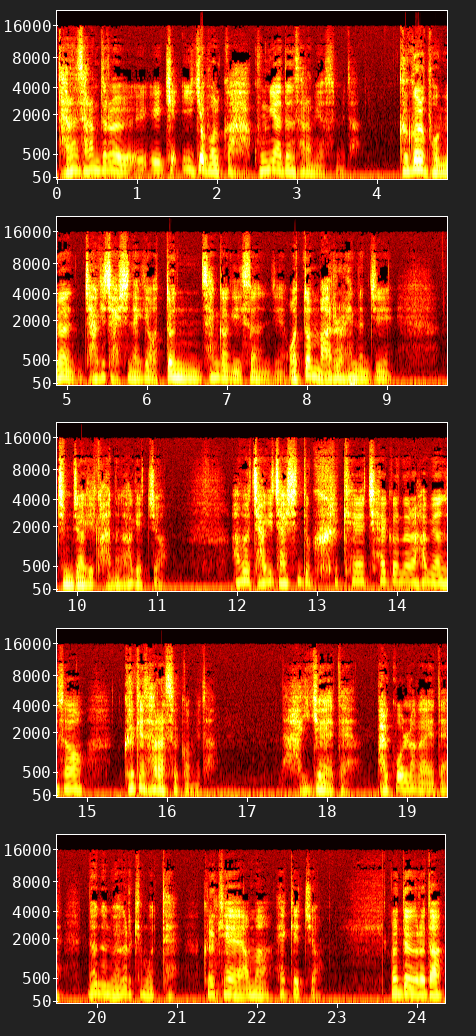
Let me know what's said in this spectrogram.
다른 사람들을 이렇게 이겨볼까? 궁리하던 사람이었습니다. 그걸 보면 자기 자신에게 어떤 생각이 있었는지, 어떤 말을 했는지 짐작이 가능하겠죠. 아마 자기 자신도 그렇게 채근을 하면서 그렇게 살았을 겁니다. 나 이겨야 돼. 밟고 올라가야 돼. 너는 왜 그렇게 못해? 그렇게 아마 했겠죠. 그런데 그러다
